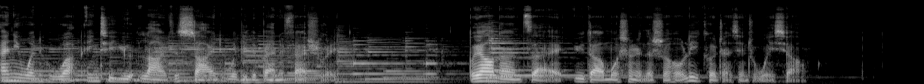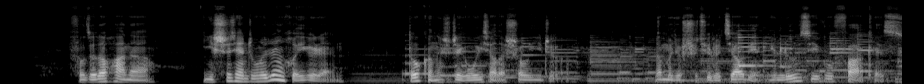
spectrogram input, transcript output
anyone who walked into your life side will be the beneficiary. 不要呢，在遇到陌生人的时候立刻展现出微笑，否则的话呢，你视线中的任何一个人都可能是这个微笑的受益者，那么就失去了焦点，you lose your focus.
